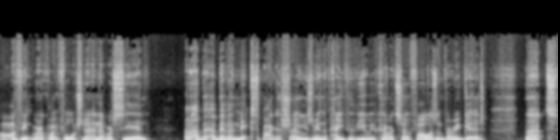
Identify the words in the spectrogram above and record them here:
I think we're quite fortunate in that we're seeing a, a bit, a bit of a mixed bag of shows. I mean, the pay per view we've covered so far wasn't very good, but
